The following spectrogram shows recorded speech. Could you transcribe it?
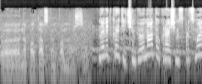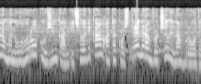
э, на Полтавском помосте. На відкритті чемпіонату кращим спортсменам минулого року жінкам і чоловікам, а також тренерам вручили нагороди.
